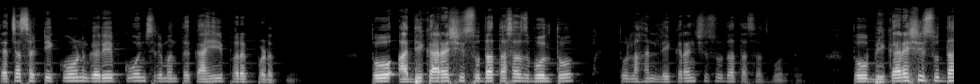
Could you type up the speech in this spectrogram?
त्याच्यासाठी कोण गरीब कोण श्रीमंत काही फरक पडत नाही. तो अधिकाऱ्याशी सुद्धा तसाच बोलतो तो लहान लेकरांशी सुद्धा तसाच बोलतो. तो भिकाऱ्याशी सुद्धा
